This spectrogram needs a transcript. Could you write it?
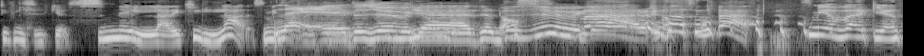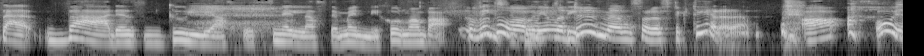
Det finns så mycket snällare killar som här Nej, du ljuger! Du, du jag ljuger! svär! Jag svär! Som är verkligen så här världens gulligaste, snällaste människor. Man bara... Vadå, menar riktigt? du män som respekterar en? Ja. Oj!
